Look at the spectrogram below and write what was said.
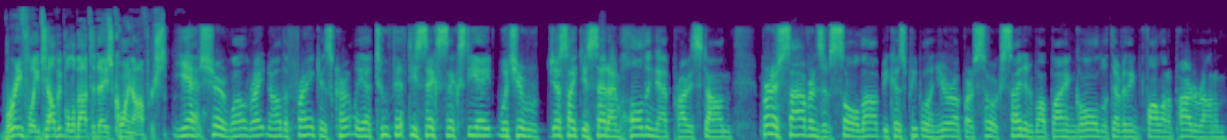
Briefly, tell people about today's coin offers. Yeah, sure. Well, right now the Franc is currently at 256.68, which are just like you said, I'm holding that price down British sovereigns have sold out because people in Europe are so excited about buying gold with everything falling apart around them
